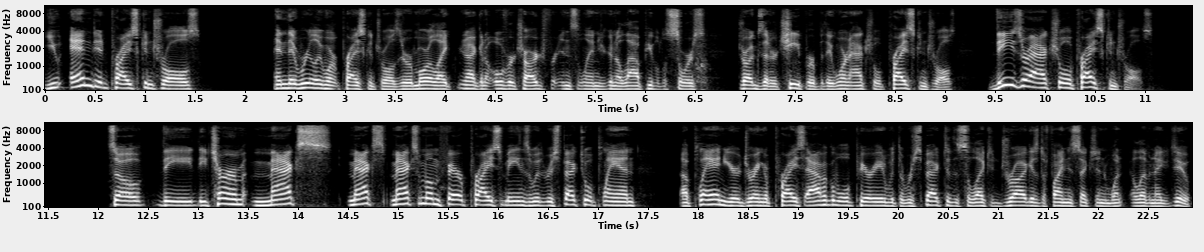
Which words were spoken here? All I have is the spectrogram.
you ended price controls and they really weren't price controls. They were more like you're not going to overcharge for insulin. You're going to allow people to source drugs that are cheaper, but they weren't actual price controls. These are actual price controls. So the the term max max maximum fair price means with respect to a plan a plan year during a price applicable period with the respect to the selected drug as defined in section 1192.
